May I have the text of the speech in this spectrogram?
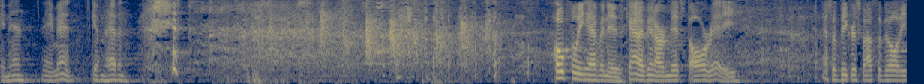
Amen. Amen. Give him heaven. Hopefully, heaven is kind of in our midst already. That's a big responsibility.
